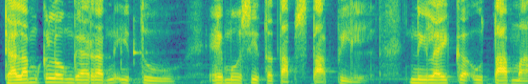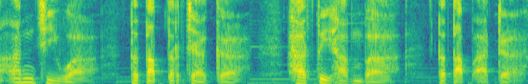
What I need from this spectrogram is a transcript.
Dalam kelonggaran itu, emosi tetap stabil, nilai keutamaan jiwa tetap terjaga, hati hamba tetap ada.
